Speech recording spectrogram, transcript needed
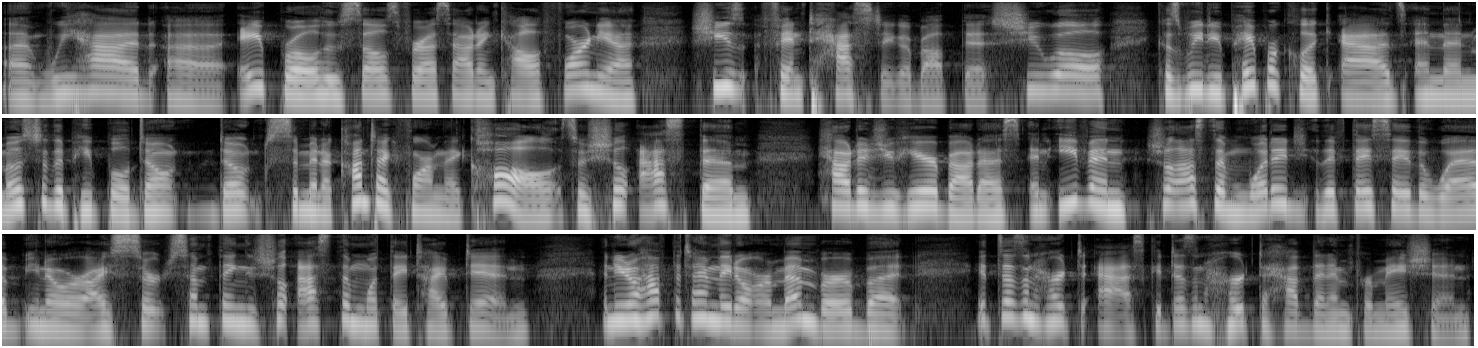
Um, we had uh, April, who sells for us out in California. She's fantastic about this. She will, because we do pay per click ads, and then most of the people don't don't submit a contact form; they call. So she'll ask them, "How did you hear about us?" And even she'll ask them, "What did?" You, if they say the web, you know, or I searched something, she'll ask them what they typed in. And you know, half the time they don't remember, but it doesn't hurt to ask. It doesn't hurt to have that information.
